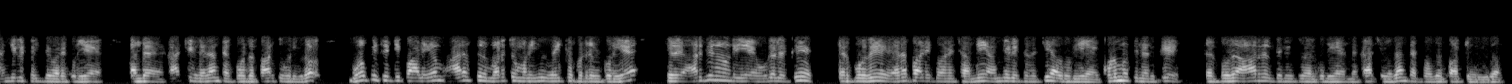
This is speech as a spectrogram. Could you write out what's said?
அஞ்சலி செலுத்தி வரக்கூடிய அந்த காட்சிகளை தான் தற்போது பார்த்து வருகிறோம். கோபிச்செட்டிப்பாளையம் அரசு மருத்துவமனையில் வைக்கப்பட்டிருக்கக்கூடிய திரு அர்ஜுனனுடைய உடலுக்கு தற்போது எடப்பாடி பழனிசாமி அஞ்சலி செலுத்தி அவருடைய குடும்பத்தினருக்கு தற்போது ஆறுதல் தெரிவித்து வரக்கூடிய அந்த காட்சிகளை தான் தற்போது பார்த்து வருகிறோம்.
